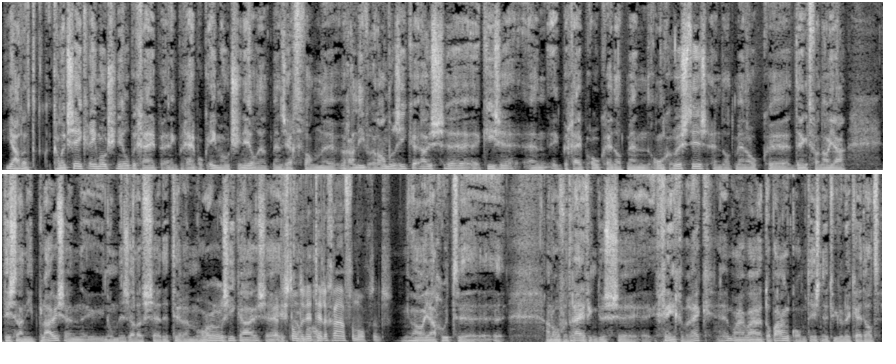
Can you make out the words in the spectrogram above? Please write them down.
Ja, dat kan ik zeker emotioneel begrijpen. En ik begrijp ook emotioneel dat men zegt van uh, we gaan liever een ander ziekenhuis uh, kiezen. En ik begrijp ook hè, dat men ongerust is en dat men ook uh, denkt van nou ja, het is daar niet pluis. En u noemde zelfs de term horrorziekenhuis. Ja, die stond in de al... Telegraaf vanochtend. Nou ja, goed, aan overdrijving dus geen gebrek. Maar waar het op aankomt is natuurlijk dat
